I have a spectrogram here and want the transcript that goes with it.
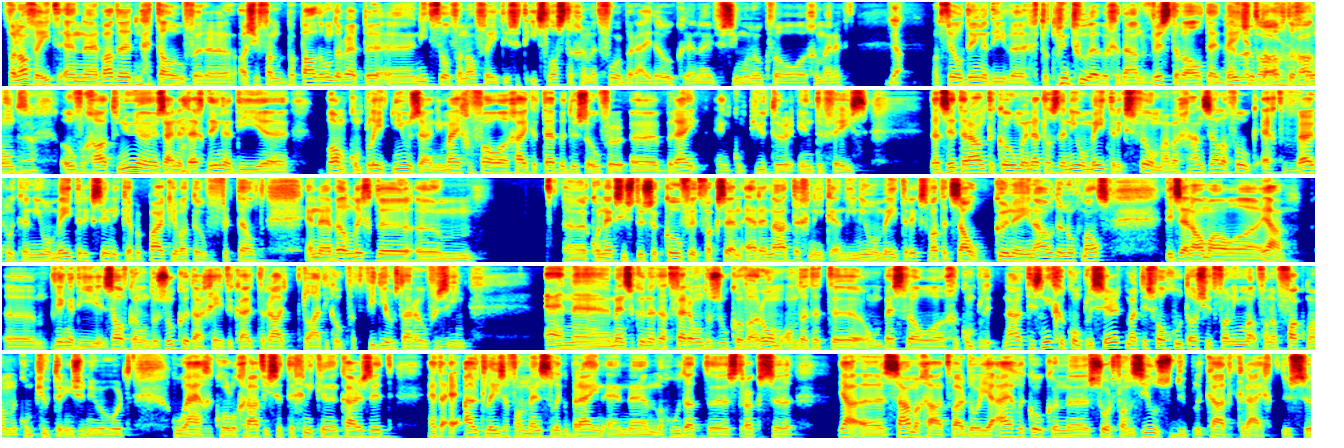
vanaf weet. En we hadden het net al over, als je van bepaalde onderwerpen niet veel vanaf weet, is het iets lastiger met voorbereiden ook. En dat heeft Simon ook wel gemerkt. Ja. Want veel dingen die we tot nu toe hebben gedaan, wisten we altijd een beetje op de achtergrond over gehad, Nu zijn het echt dingen die, bam, compleet nieuw zijn. In mijn geval uh, ga ik het hebben dus over brein- en computer interface. Dat zit eraan te komen, net als de nieuwe Matrix film. Maar we gaan zelf ook echt werkelijk een nieuwe Matrix in. Ik heb een paar keer wat over verteld. En wellicht de... Um, connecties tussen COVID-vaccin, RNA-techniek en die nieuwe matrix. Wat het zou kunnen inhouden, nogmaals. Dit zijn allemaal ja, dingen die je zelf kan onderzoeken. Daar geef ik uiteraard, laat ik ook wat video's daarover zien. En uh, mensen kunnen dat verder onderzoeken. Waarom? Omdat het om best wel gecompliceerd... Nou, het is niet gecompliceerd, maar het is wel goed als je het van, iemand, van een vakman, een computeringenieur hoort. Hoe eigenlijk holografische techniek in elkaar zit. Het uitlezen van menselijk brein en hoe dat straks ja, samengaat. Waardoor je eigenlijk ook een soort van zielsduplicaat krijgt. Dus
